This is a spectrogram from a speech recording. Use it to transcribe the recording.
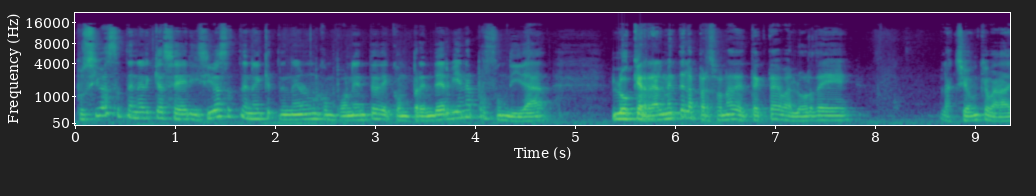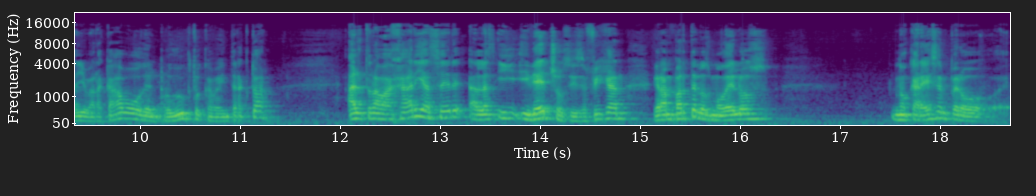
pues sí vas a tener que hacer y sí vas a tener que tener un componente de comprender bien a profundidad lo que realmente la persona detecta de valor de la acción que va a llevar a cabo o del producto que va a interactuar. Al trabajar y hacer, a las, y, y, de hecho, si se fijan, gran parte de los modelos no carecen, pero eh,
